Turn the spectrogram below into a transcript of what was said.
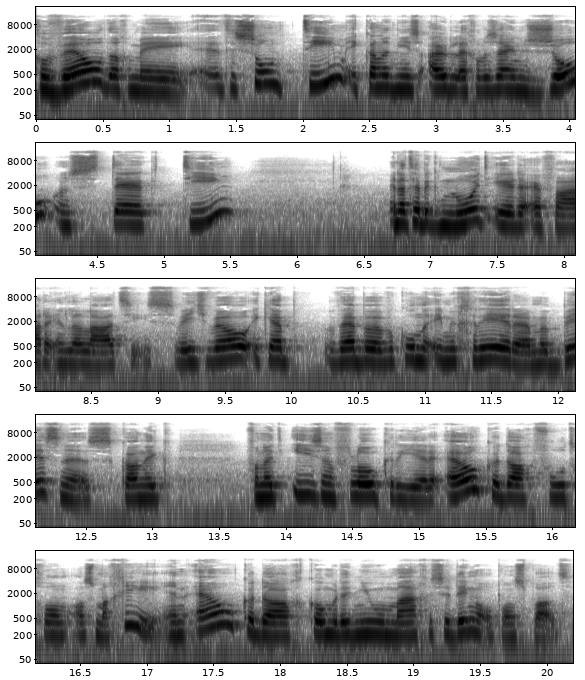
geweldig mee. Het is zo'n team. Ik kan het niet eens uitleggen. We zijn zo'n sterk team. En dat heb ik nooit eerder ervaren in relaties. Weet je wel, ik heb, we, hebben, we konden emigreren. Mijn business kan ik vanuit ease en flow creëren. Elke dag voelt gewoon als magie. En elke dag komen er nieuwe magische dingen op ons pad.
